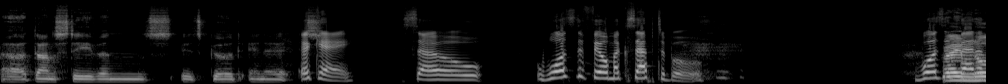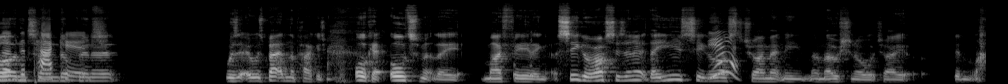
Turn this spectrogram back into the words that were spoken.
Uh, Dan Stevens is good in it. Okay. So, was the film acceptable? Was it Graham better Norton than the package? it. Was it? It was better than the package. Okay, ultimately, my feeling. Sigur Rós is in it. They used Sigur Rós to try and make me emotional, which I didn't like.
